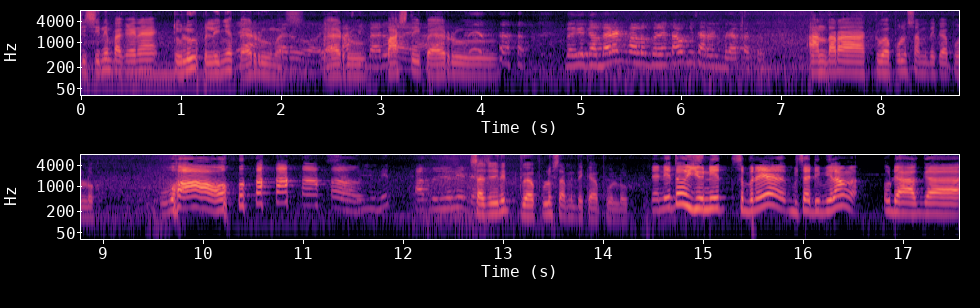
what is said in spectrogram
Di sini pakainya dulu belinya ya, baru, Mas. Baru. Ya, baru, pasti baru. Pasti ya. baru. Sebagai gambaran kalau boleh tahu kisaran berapa tuh? Antara 20 sampai 30. Wow. Satu unit? Satu unit. Ya? Satu unit 20 sampai 30. Dan itu unit sebenarnya bisa dibilang udah agak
